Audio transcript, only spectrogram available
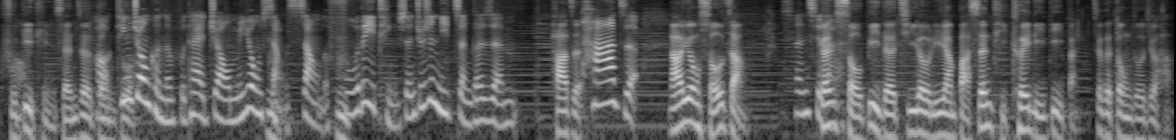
伏地挺身这个动作。听众可能不太知道，我们用想象的伏地挺身，就是你整个人趴着。趴着，然后用手掌撑起来，跟手臂的肌肉力量把身体推离地板，这个动作就好。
